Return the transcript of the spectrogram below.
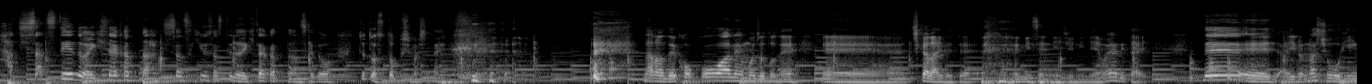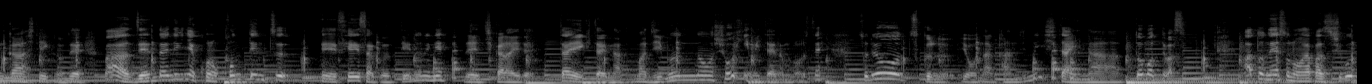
8冊程度は行きたかった、8冊、9冊程度は行きたかったんですけど、ちょっとストップしましたね。なので、ここはね、もうちょっとね、えー、力入れて 2022年はやりたい。で、えー、いろんな商品化していくので、まあ、全体的にはこのコンテンツ、えー、制作っていうのにね、で力入れていきたいなと。まあ、自分の商品みたいなものですね。それを作るような感じにしたいなと思ってます。あとね、そのやっぱ仕事、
